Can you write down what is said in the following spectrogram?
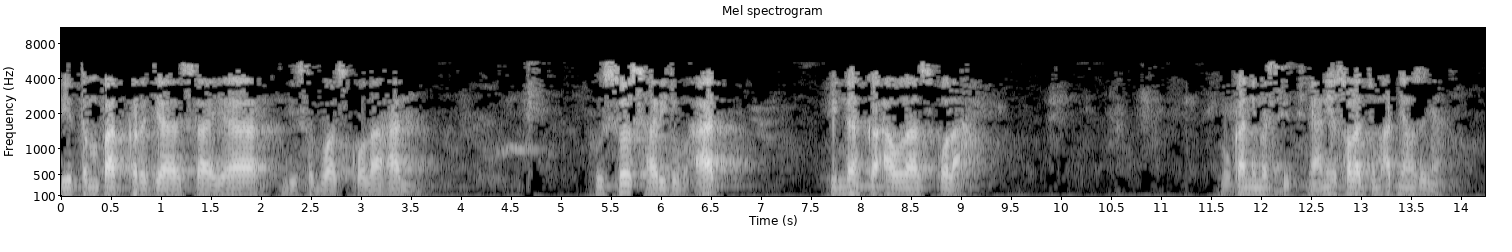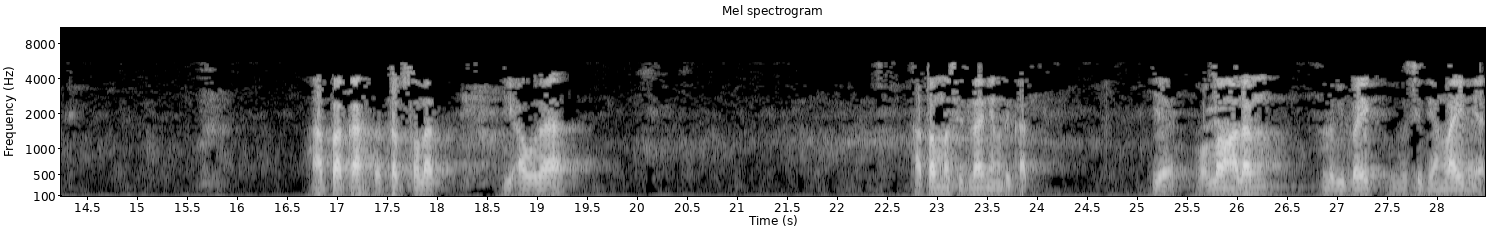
di tempat kerja saya di sebuah sekolahan. Khusus hari Jumat pindah ke aula sekolah. Bukan di masjid. Yakni sholat Jumatnya maksudnya. Apakah tetap sholat di aula atau masjid lain yang dekat? Ya Allah alam lebih baik masjid yang lain ya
